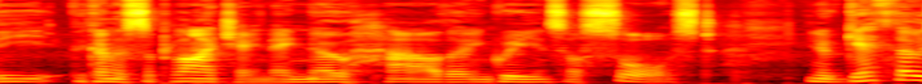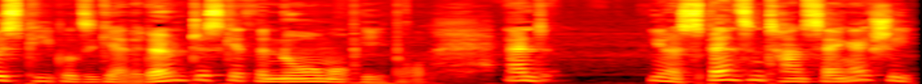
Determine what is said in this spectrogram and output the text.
the, the kind of supply chain, they know how the ingredients are sourced you know, get those people together. Don't just get the normal people. And, you know, spend some time saying, actually,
